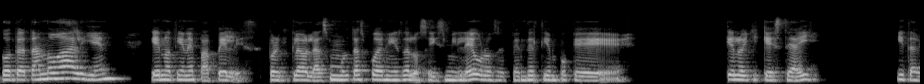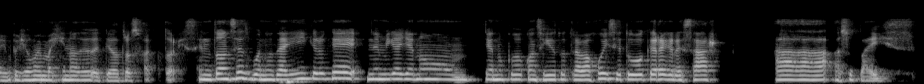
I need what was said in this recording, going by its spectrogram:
contratando a alguien que no tiene papeles, porque claro, las multas pueden ir de los 6.000 euros, depende del tiempo que, que, lo, que esté ahí. Y también pues yo me imagino de, de, otros factores. Entonces, bueno, de ahí creo que mi amiga ya no, ya no pudo conseguir otro trabajo y se tuvo que regresar a, a su país.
